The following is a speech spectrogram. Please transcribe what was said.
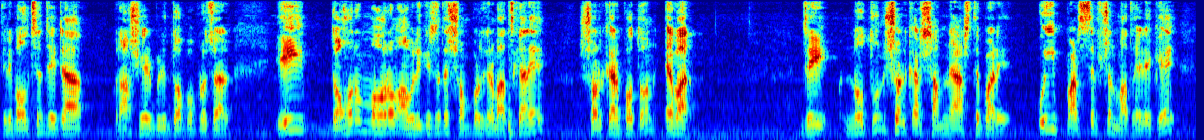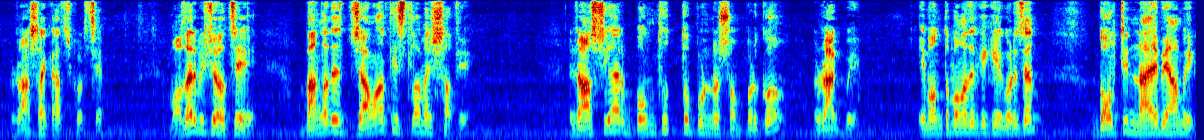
তিনি বলছেন যে এটা রাশিয়ার বিরুদ্ধে অপপ্রচার। এই দহরম মহরম আওয়ামী লীগের সাথে সম্পর্কের মাঝখানে সরকার পতন, এবার যে নতুন সরকার সামনে আসতে পারে, ওই পারসেপশন মাথায় রেখে রাশা কাজ করছে। মজার বিষয় হচ্ছে, বাংলাদেশ জামাত ইসলামের সাথে রাশিয়ার বন্ধুত্বপূর্ণ সম্পর্ক রাখবে। এই মন্তব্য আমাদেরকে কে করেছেন? দলটির নায়েবে আমির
